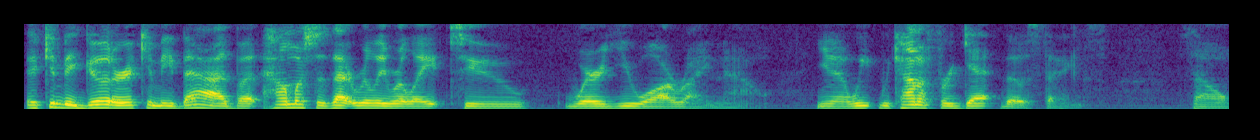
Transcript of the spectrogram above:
It can be good or it can be bad, but how much does that really relate to where you are right now? You know, we, we kind of forget those things. So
